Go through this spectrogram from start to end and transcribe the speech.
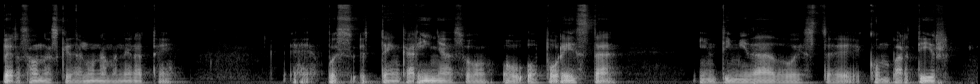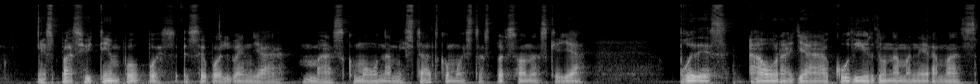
personas que de alguna manera te, eh, pues te encariñas o, por esta intimidad o este compartir espacio y tiempo, pues se vuelven ya más como una amistad, como estas personas que ya puedes ahora ya acudir de una manera más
